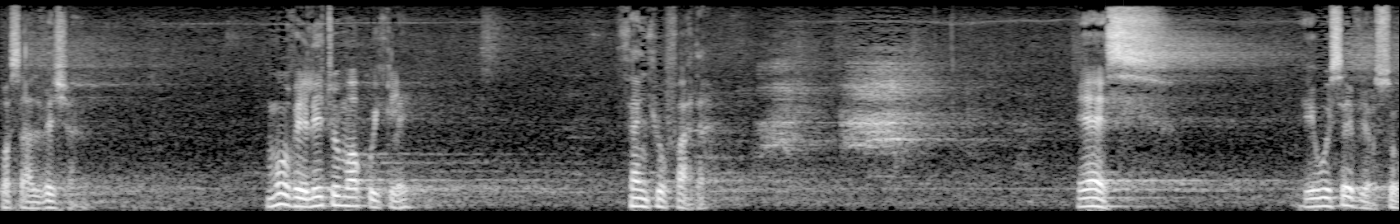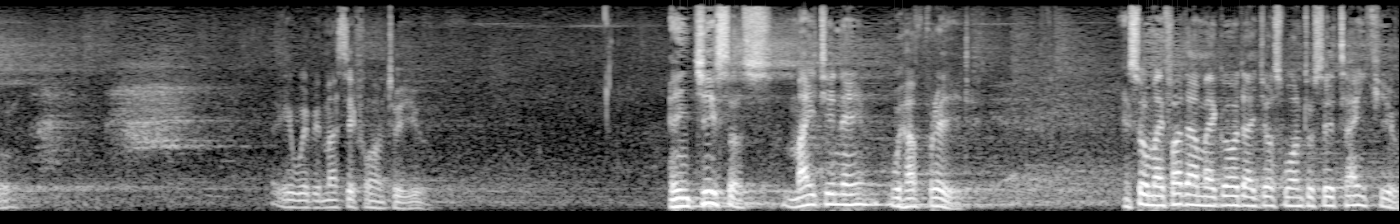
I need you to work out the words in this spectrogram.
for salvation. Move a little more quickly. Thank you, Father. Yes, He will save your soul. He will be merciful unto you. In Jesus' mighty name, we have prayed. And so, my Father my God, I just want to say thank you.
